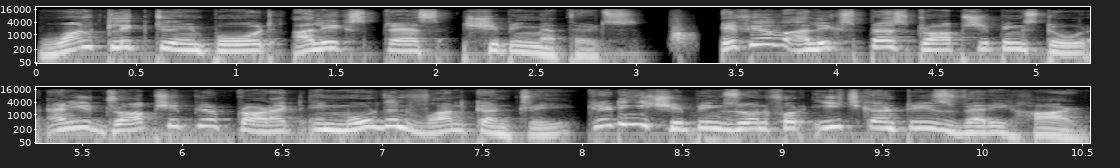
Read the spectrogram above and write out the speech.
One click to import AliExpress shipping methods. If you have AliExpress dropshipping store and you dropship your product in more than one country, creating a shipping zone for each country is very hard.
